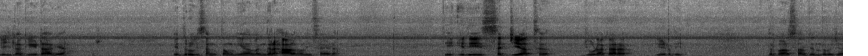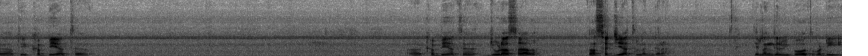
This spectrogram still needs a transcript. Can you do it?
ਇਹ ਜਿਹੜਾ ਗੇਟ ਆ ਗਿਆ, ਇਧਰੋਂ ਵੀ ਸੰਗਤਾਂ ਆਉਂਦੀਆਂ, ਲੰਗਰ ਹਾਲ ਵਾਲੀ ਸਾਈਡ। ਤੇ ਇਹਦੇ ਸੱਜੇ ਹੱਥ ਜੋੜਾ ਘਰ ਆ, ਗੇਟ ਦੇ। ਦਰਬਾਰ ਸਾਹਿਬ ਦੇ ਅੰਦਰ ਜਾਇਆ ਤੇ ਖੱਬੇ ਹੱਥ ਖੱਬੇ ਹੱਥ ਜੋੜਾ ਸਾਹਿਬ, ਤਾਂ ਸੱਜੇ ਹੱਥ ਲੰਗਰ ਆ। ਤੇ ਲੰਗਰ ਵੀ ਬਹੁਤ ਵੱਡੀ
